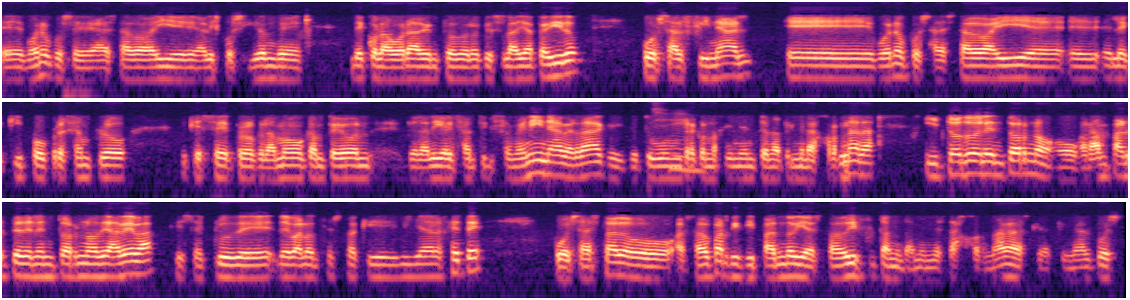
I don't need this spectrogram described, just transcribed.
eh, bueno pues ha estado ahí a disposición de, colaborar en todo lo que se le haya pedido pues al final eh, bueno, pues ha estado ahí eh, el equipo, por ejemplo, que se proclamó campeón de la Liga Infantil Femenina, ¿verdad? Que, tuvo un reconocimiento en la primera jornada. Y todo el entorno, o gran parte del entorno de ADEBA, que es el club de, baloncesto aquí en Villa del Gete, pues ha estado, ha estado participando y ha estado disfrutando también de estas jornadas, que al final, pues,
